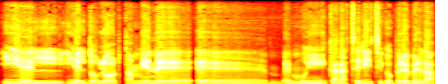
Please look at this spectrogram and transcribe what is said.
y el, el dolor también es, es, muy característico, pero es verdad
